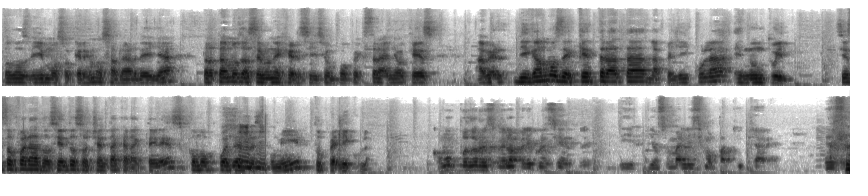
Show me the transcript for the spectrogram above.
todos vimos o queremos hablar de ella, tratamos de hacer un ejercicio un poco extraño que es, a ver, digamos de qué trata la película en un tweet. Si esto fuera 280 caracteres, ¿cómo puedes resumir tu película? ¿Cómo puedo resumir la película en Yo soy malísimo para tuitear. ¿eh? Este,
